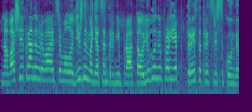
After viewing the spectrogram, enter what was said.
На ваші екрани вривається молодіжний медіа-центр Дніпра та улюблений проєкт 333 секунди.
